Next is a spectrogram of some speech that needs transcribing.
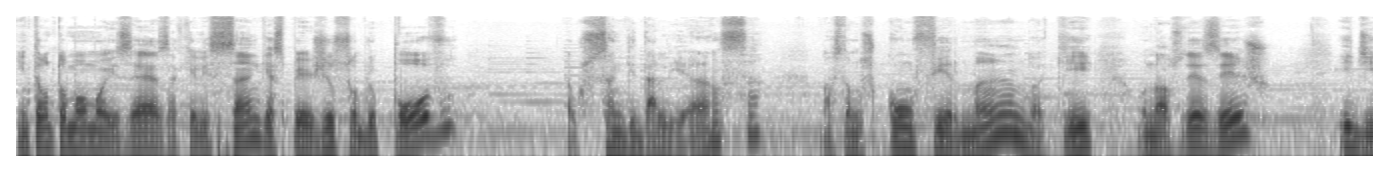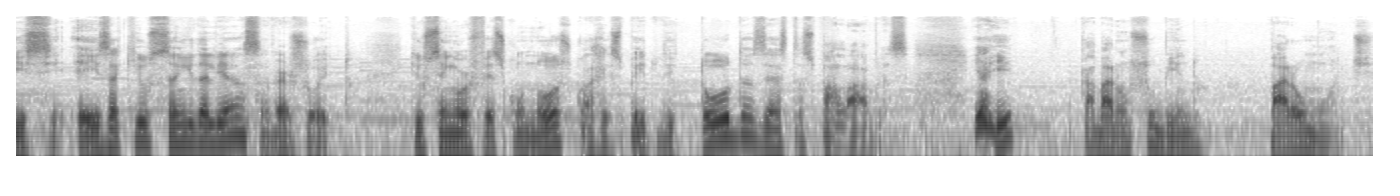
Então tomou Moisés aquele sangue, aspergiu sobre o povo, é o sangue da aliança. Nós estamos confirmando aqui o nosso desejo e disse: Eis aqui o sangue da aliança, verso 8, que o Senhor fez conosco a respeito de todas estas palavras. E aí acabaram subindo para o monte.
